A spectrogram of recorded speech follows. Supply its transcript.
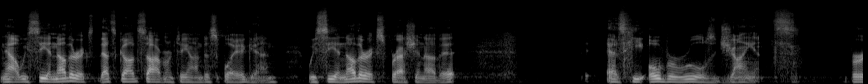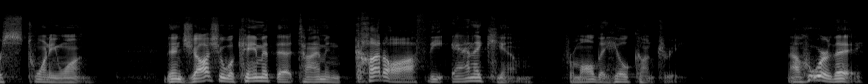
Now we see another, that's God's sovereignty on display again. We see another expression of it as he overrules giants. Verse 21. Then Joshua came at that time and cut off the Anakim from all the hill country. Now, who are they?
